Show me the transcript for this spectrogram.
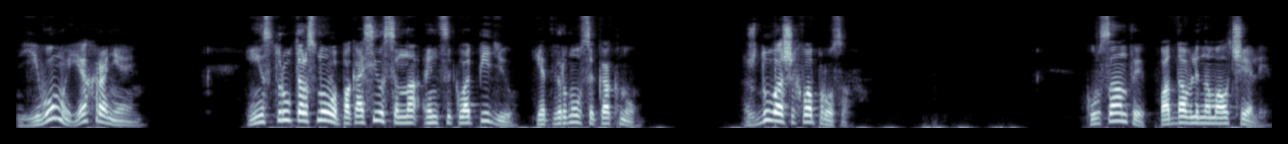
его мы и охраняем. инструктор снова покосился на энциклопедию и отвернулся к окну. Жду ваших вопросов. Курсанты подавленно молчали.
